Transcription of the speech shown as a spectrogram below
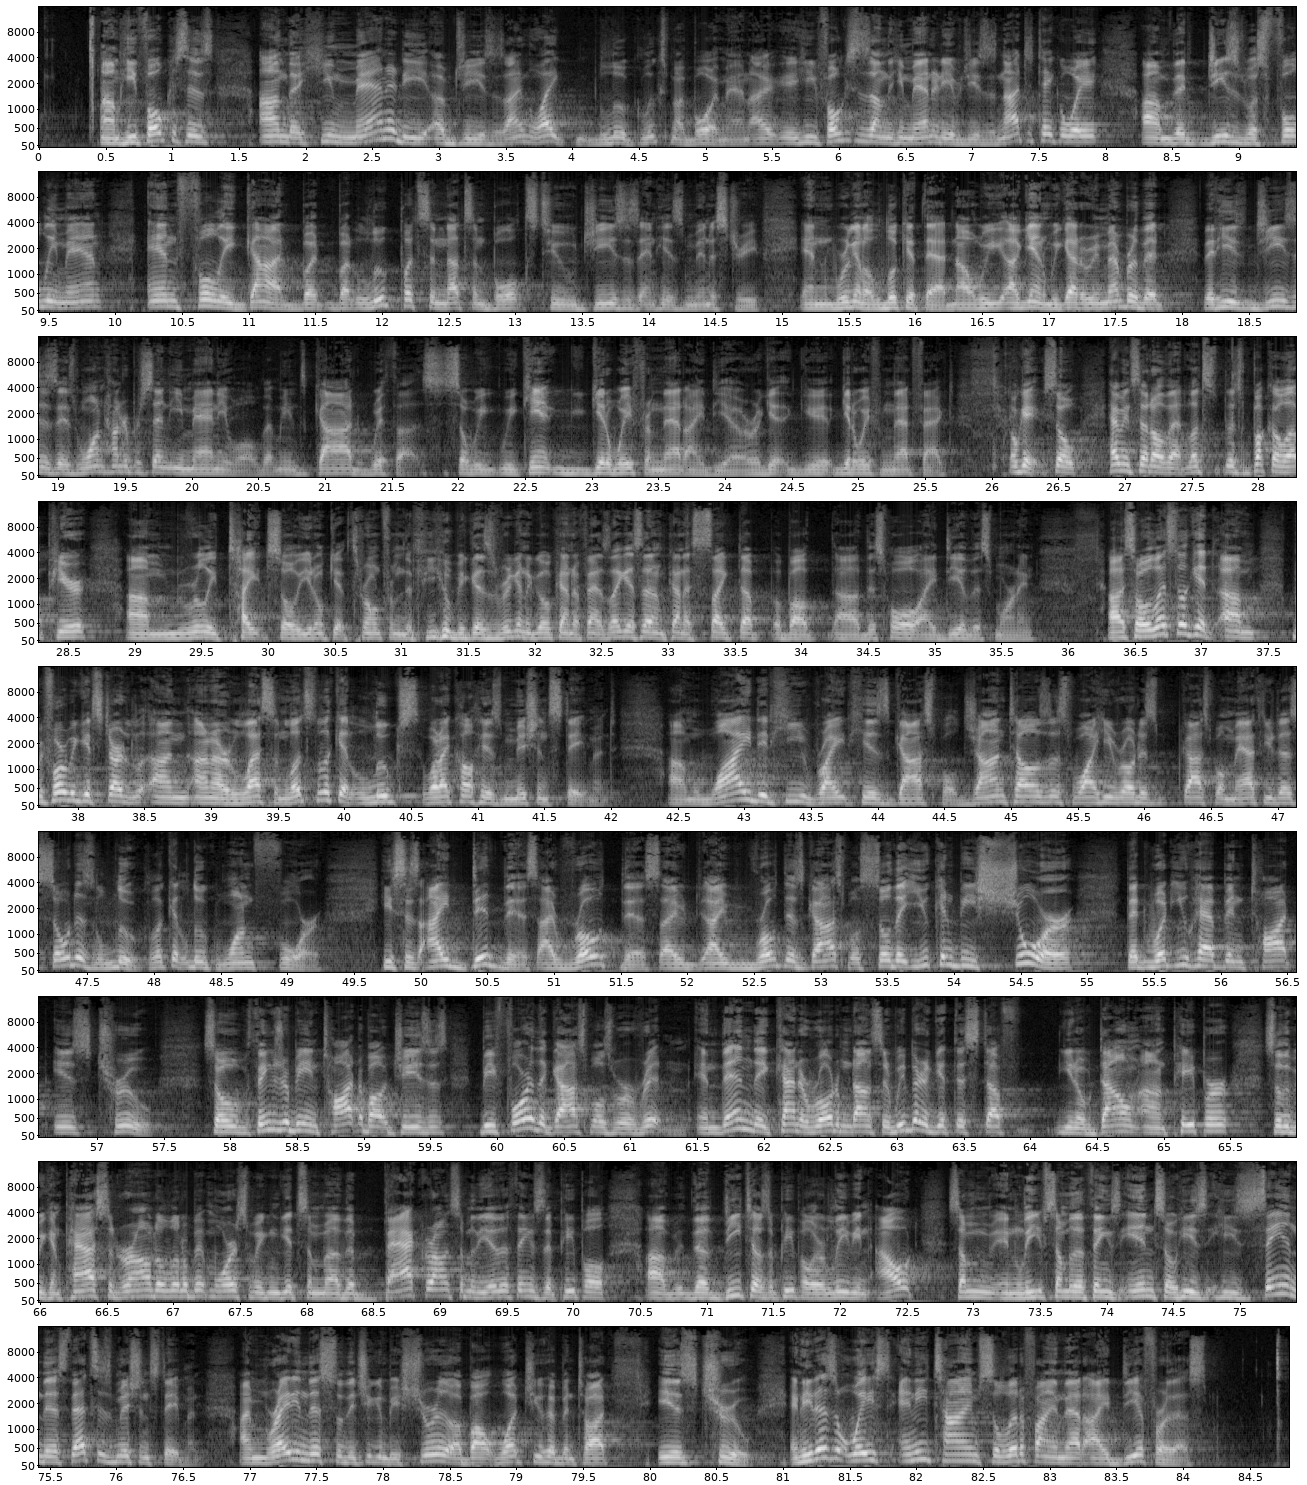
Um, he focuses on the humanity of Jesus. I'm like Luke. Luke's my boy, man. I, he focuses on the humanity of Jesus, not to take away um, that Jesus was fully man and fully God, but, but Luke puts the nuts and bolts to Jesus and his ministry. And we're going to look at that. Now, we, again, we got to remember that, that he's, Jesus is 100% Emmanuel. That means God with us. So we, we can't get away from that idea or get, get, get away from that fact. Okay, so having said all that, let's, let's buckle up here um, really tight so you don't get thrown from the pew because we're going to go kind of fast. Like I said, I'm kind of psyched up about uh, this whole idea this morning. Uh, so let's look at, um, before we get started on, on our lesson, let's look at Luke's, what I call his mission statement. Um, why did he write his gospel? John tells us why he wrote his gospel, Matthew does, so does Luke. Look at Luke 1 4. He says, I did this, I wrote this, I, I wrote this gospel so that you can be sure that what you have been taught is true. So things are being taught about Jesus before the Gospels were written. And then they kind of wrote them down and said, we better get this stuff you know, down on paper so that we can pass it around a little bit more so we can get some of the background, some of the other things that people, um, the details that people are leaving out, some, and leave some of the things in. So he's, he's saying this, that's his mission statement. I'm writing this so that you can be sure about what you have been taught is true. And he doesn't waste any time solidifying that idea for this.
